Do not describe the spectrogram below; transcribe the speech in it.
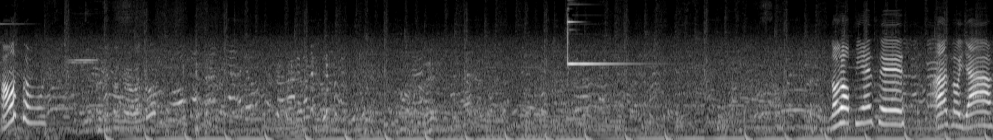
Vamos No lo pienses, hazlo ya.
